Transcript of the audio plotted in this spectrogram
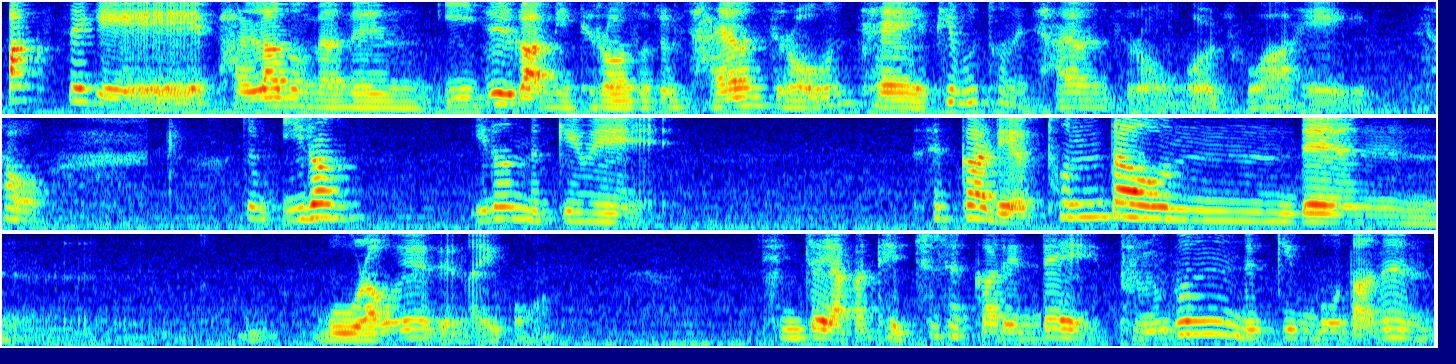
빡세게 발라놓으면 이질감이 들어서 좀 자연스러운 제 피부톤이 자연스러운 걸 좋아해서 좀 이런 이런 느낌의 색깔이에요. 톤 다운된 뭐라고 해야 되나 이거 진짜 약간 대추 색깔인데 붉은 느낌보다는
